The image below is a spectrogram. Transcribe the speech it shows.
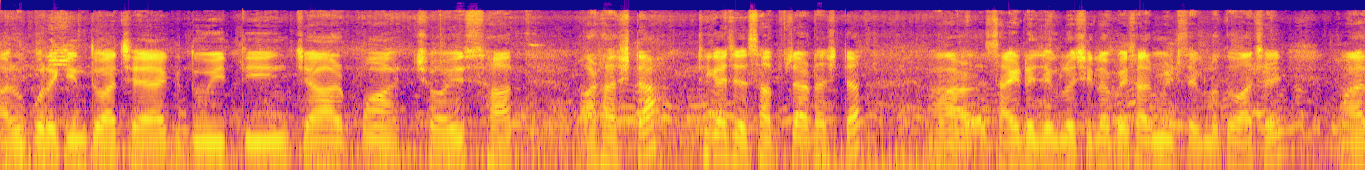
আর উপরে কিন্তু আছে এক, দুই, তিন, চার, পাঁচ, ছয়, সাত, আঠাশটা। ঠিক আছে, সাতটা, আঠাশটা। আর সাইডে যেগুলো ছিল প্রেশার মিট সেগুলো তো আছে আর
